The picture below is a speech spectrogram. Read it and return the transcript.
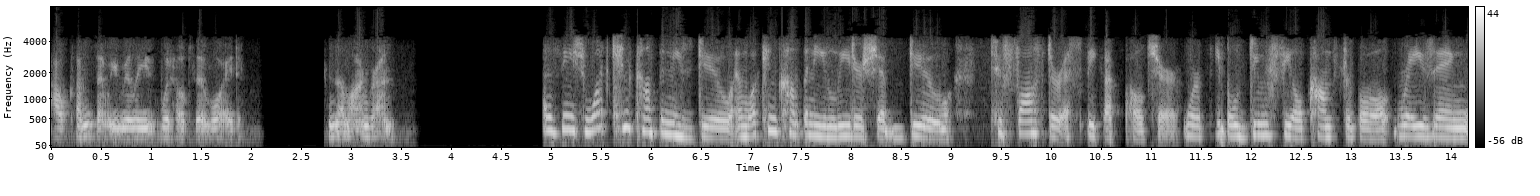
outcomes that we really would hope to avoid in the long run. Azish, what can companies do and what can company leadership do to foster a speak up culture where people do feel comfortable raising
